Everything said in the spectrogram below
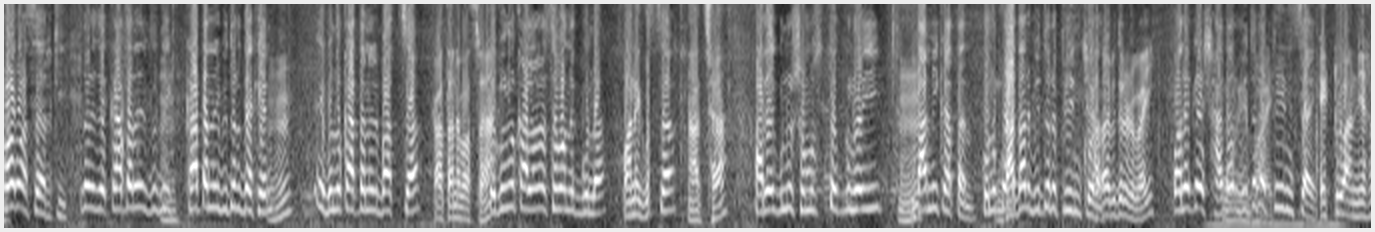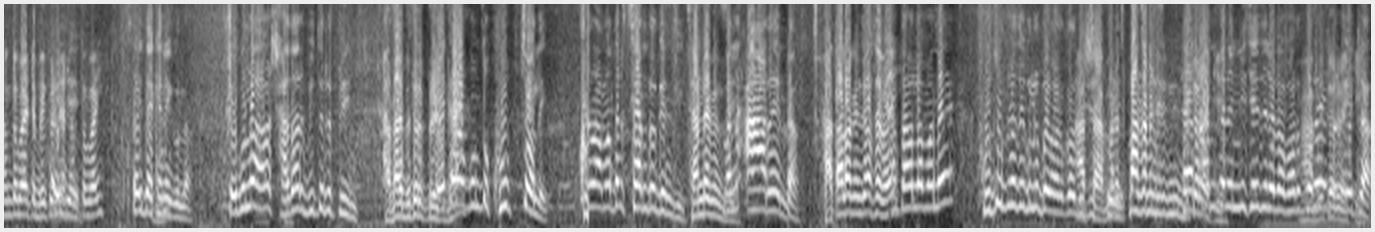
সব আছে আর কি। যে কাতানের যদি কাতানের ভিতরে দেখেন এগুলো কাতানের বাচ্চা। কাতানে বাচ্চা হ্যাঁ? এগুলো কালার আছে অনেকগুলা। অনেক বাচ্চা। আচ্ছা। আর এগুলো সমস্ত গুলোই দামি কাতান। কোন সাদার ভিতরে প্রিন্ট করা। সাদার ভিতরে ভাই? অনেকে সাদার ভিতরে প্রিন্ট চাই একটু নিয়ে আসুন তো ভাই একটু বের করে এই নিয়ে যে, আসুন তো ভাই। এই দেখেন এগুলা। এগুলো সাদার ভিতরে প্রিন্ট সাদার ভিতরে প্রিন্ট এটাও কিন্তু খুব চলে। আমাদের স্যান্ডো গেঞ্জি স্যান্ডো গেঞ্জি। মানে আর এম হাতালা কিন্তু আছে ভাই? তাহলে মানে হুজুররা যেগুলো ব্যবহার করে বিশেষ আচ্ছা করে। মানে পাঞ্জাবি হ্যাঁ, ভিতরে আর নিচে যেটা ব্যবহার করে হ্যাঁ, ভিতরে আর কি। এটা।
